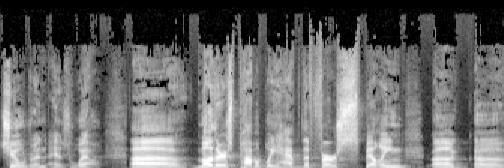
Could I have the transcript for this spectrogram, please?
children as well. Uh, mothers probably have the first spelling uh, uh,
